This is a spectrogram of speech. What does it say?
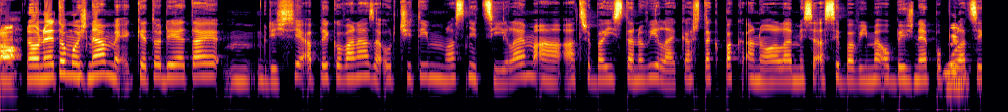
A... No, no je to možná, keto dieta je, když je aplikovaná za určitým vlastně cílem a, a třeba jí stanoví lékař, tak pak ano, ale my se asi bavíme o běžné populaci,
